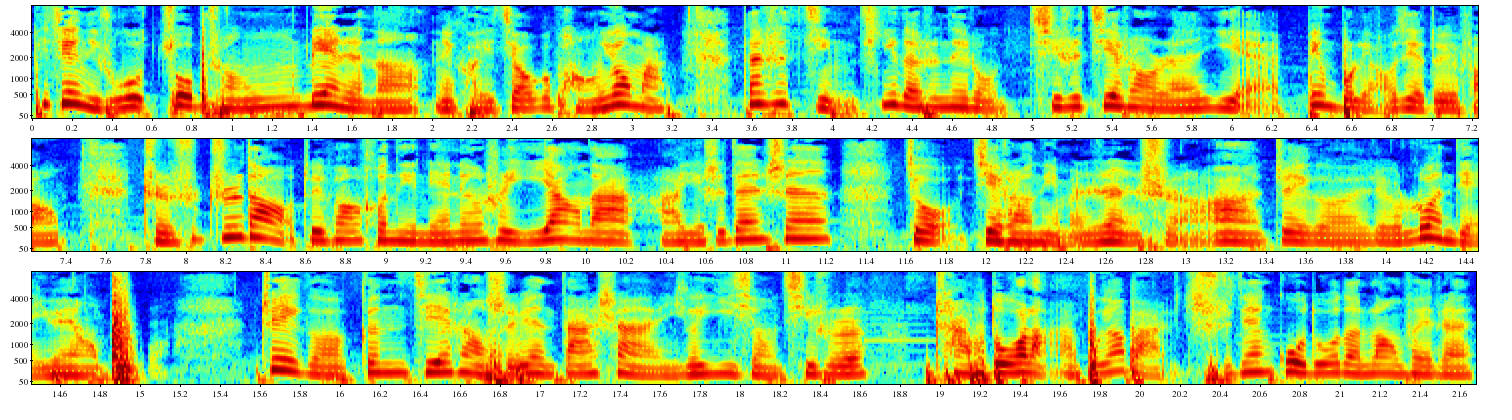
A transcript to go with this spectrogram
毕竟你如果做不成恋人呢，你可以交个朋友嘛。但是警惕的是那种其实介绍人也并不了解对方，只是知道对方和你年龄龄。是一样的啊，也是单身，就介绍你们认识啊。这个这个乱点鸳鸯谱，这个跟街上随便搭讪一个异性其实差不多了啊。不要把时间过多的浪费在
